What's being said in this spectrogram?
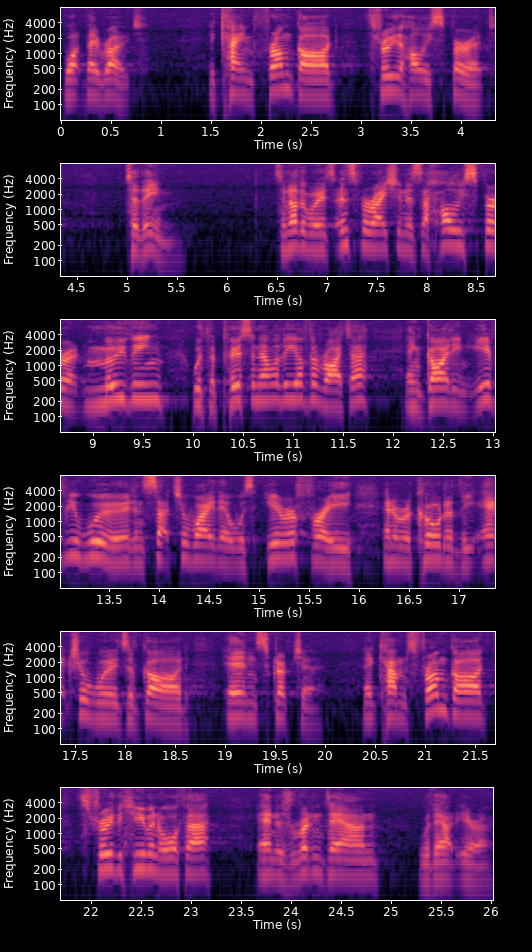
what they wrote. It came from God through the Holy Spirit to them. So, in other words, inspiration is the Holy Spirit moving with the personality of the writer and guiding every word in such a way that it was error free and it recorded the actual words of God in Scripture. It comes from God through the human author and is written down without error.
